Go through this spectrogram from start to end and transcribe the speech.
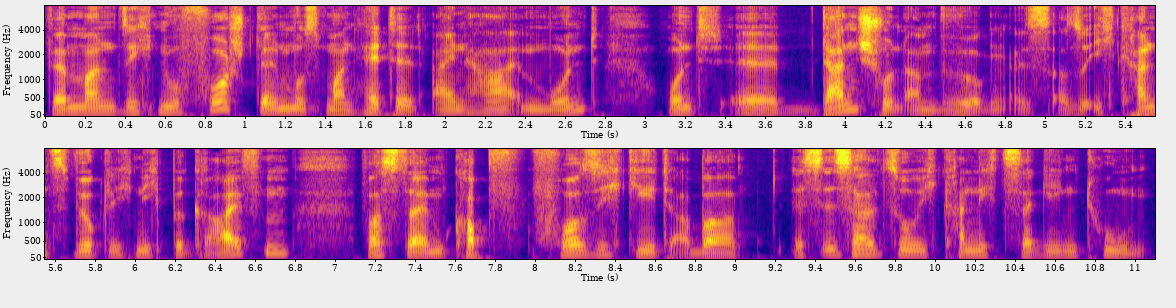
wenn man sich nur vorstellen muss, man hätte ein Haar im Mund und äh, dann schon am Würgen ist. Also ich kann es wirklich nicht begreifen, was da im Kopf vor sich geht, aber es ist halt so, ich kann nichts dagegen tun.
